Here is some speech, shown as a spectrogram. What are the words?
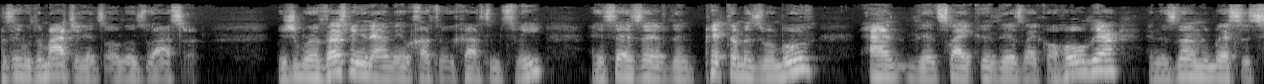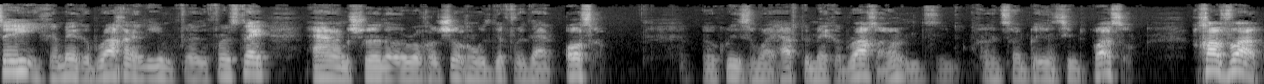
I say with the match against all those Vaser. Mishmur Vesming down name Chacham Tzvi. It says that if the pitum is removed, and it's like there's like a hole there, and there's nothing the rest to see. You can make a bracha even for the first day, and I'm sure the Aruch HaShulchan would differ that also. No reason why I have to make a bracha, and, some people seem to puzzle. Chavav.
